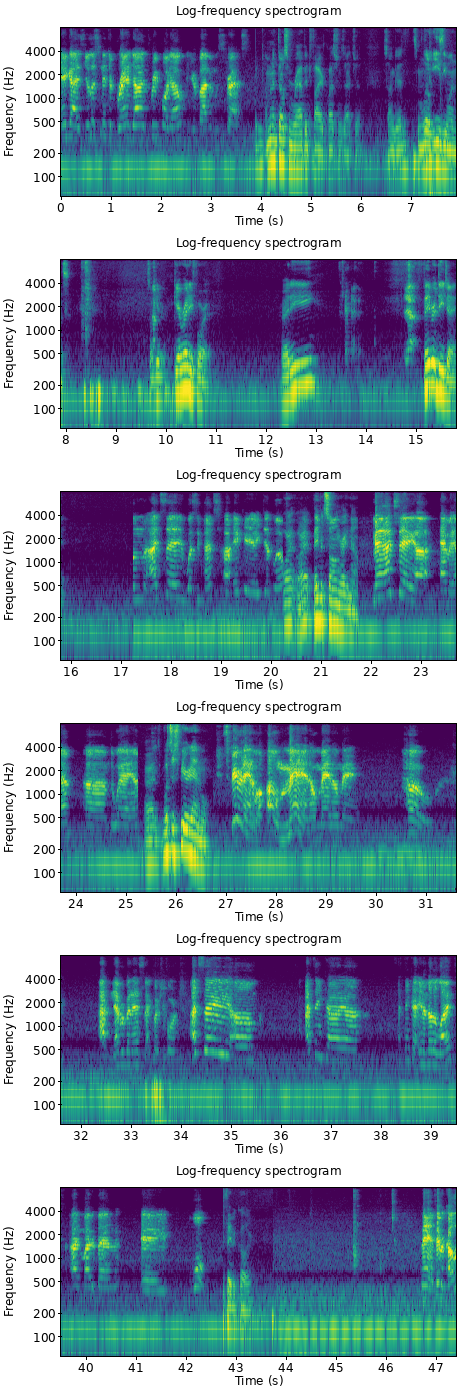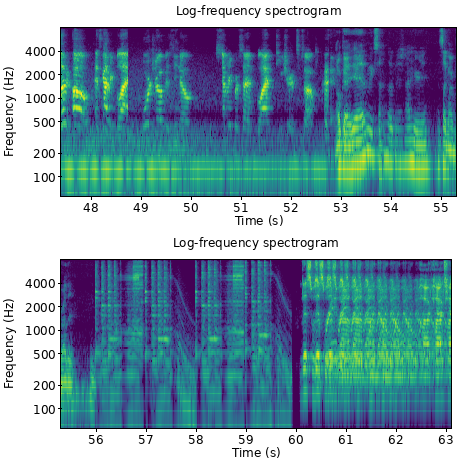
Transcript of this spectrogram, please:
Hey guys, you're listening to Brandon 3.0 and you're vibing with Strats. I'm gonna throw some rapid fire questions at you. Sound good? Some little easy ones. So get get ready for it. Ready? Yeah. Favorite DJ? Um, I'd say Wesley Pentz, uh, aka Diplo. All right, all right. Favorite song right now? Man, I'd say uh, Eminem, um, the way I am. All right. What's your spirit animal? Spirit animal. Oh man, oh man, oh man. Oh. I've never been asked that question before. I'd say, um, I think I, uh, I think I, in another life, I might have been a wolf. Your favorite color? Man, favorite color? Oh, it's gotta be black. Wardrobe is, you know, 70% black t-shirts, so. Okay, yeah, that makes sense. Okay, I hear you. That's like my brother. This was this a was a podcast.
